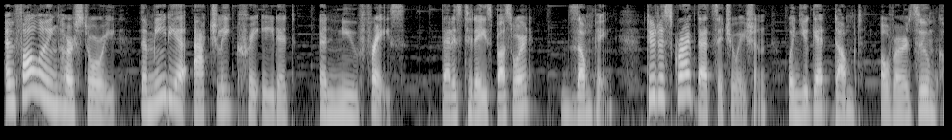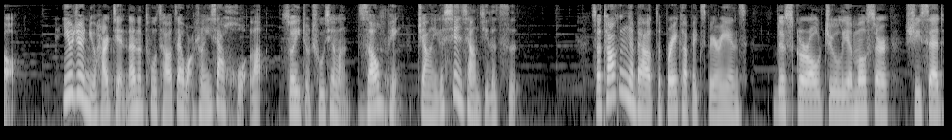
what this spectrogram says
And following her story, the media actually created a new phrase that is today's buzzword, "zumping," to describe that situation when you get dumped over a Zoom call. 因为这个女孩简单的吐槽在网上一下火了，所以就出现了 zumping 这样一个现象级的词。So talking about the breakup experience, this girl Julia Moser, she said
